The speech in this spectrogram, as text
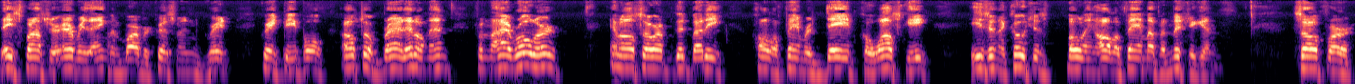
They sponsor everything. And Barbara Chrisman, great, great people. Also Brad Edelman from the High Roller, and also our good buddy Hall of Famer Dave Kowalski. He's in the Coaches Bowling Hall of Fame up in Michigan. So for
